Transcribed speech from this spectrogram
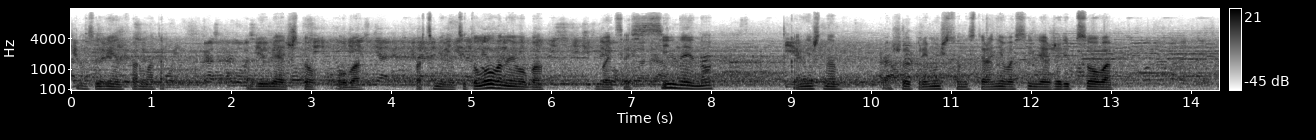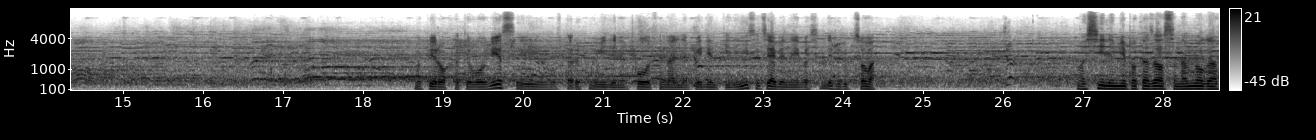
Судья информатор объявляет, что оба спортсмена титулованные, оба бойца сильные, но, конечно, большое преимущество на стороне Василия Жеребцова. Во-первых, это его вес, и во-вторых, мы видели полуфинальные поединки Дениса Тябина и Василия Жеребцова. Василий мне показался намного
